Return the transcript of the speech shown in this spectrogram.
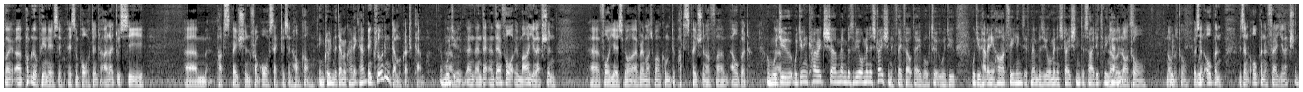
Well, uh, public opinion is, is important. I like to see um, participation from all sectors in Hong Kong. Including the Democratic camp? including Democratic camp. And would you- and, and, th- and therefore, in my election uh, four years ago, I very much welcomed the participation of um, Albert. And would you would you encourage uh, members of your administration if they felt able to? Would you would you have any hard feelings if members of your administration decided to be No, candidates? not at all. Not Would- at all. It's an open, it's an open and fair election.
